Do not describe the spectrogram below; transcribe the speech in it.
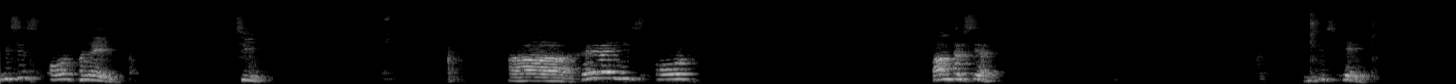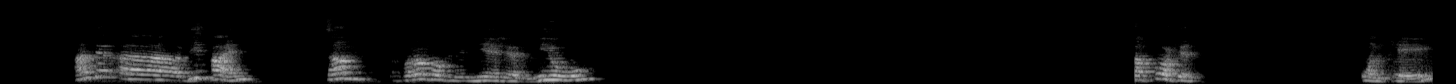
This is our plane, C. Uh, here is our Cantor set. This is K. And uh, we find some probably measure mu supported on K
